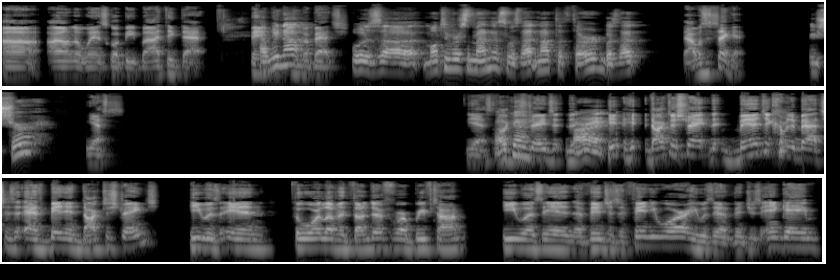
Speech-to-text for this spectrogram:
Uh, I don't know when it's going to be, but I think that. Have we not- Cumberbatch. Was uh Multiverse of Madness? Was that not the third? Was that? That was the second. you sure? Yes. Yes. Okay. Doctor Strange. the- All right. he- he- Doctor Strange. Benedict Cumberbatch has, has been in Doctor Strange. He was in Thor: Love and Thunder for a brief time. He was in Avengers: Infinity War. He was in Avengers: Endgame,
